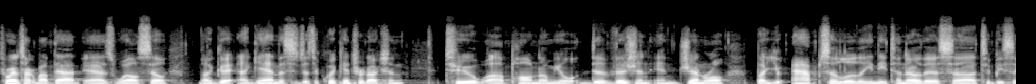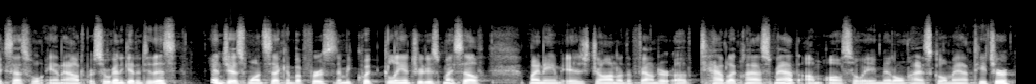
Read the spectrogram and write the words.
So we're going to talk about that as well. So again, this is just a quick introduction to uh, polynomial division in general, but you absolutely need to know this uh, to be successful in algebra. So we're going to get into this in just one second, but first let me quickly introduce myself. My name is John. I'm the founder of TabletClass Math. I'm also a middle and high school math teacher,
